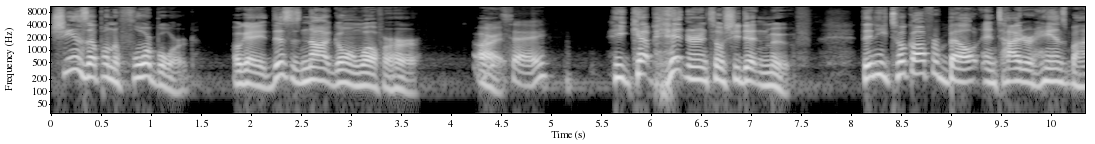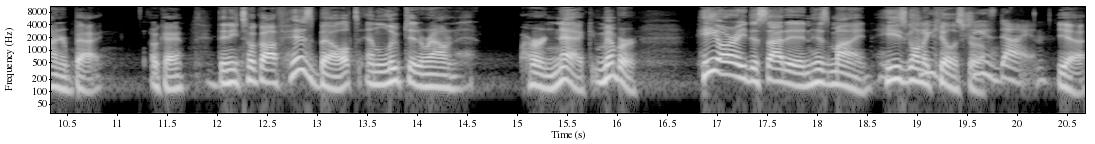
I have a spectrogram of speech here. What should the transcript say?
She ends up on the floorboard. Okay, this is not going well for her. All I'd right. say He kept hitting her until she didn't move. Then he took off her belt and tied her hands behind her back. Okay. Then he took off his belt and looped it around her neck. Remember, he already decided in his mind he's going to kill this girl. She's dying. yeah.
